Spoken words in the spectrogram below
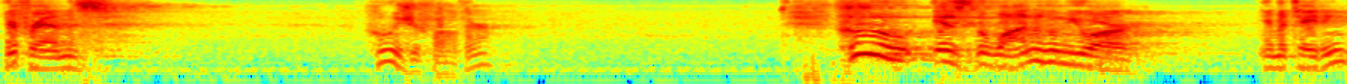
Dear friends, who is your Father? Who is the one whom you are imitating?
